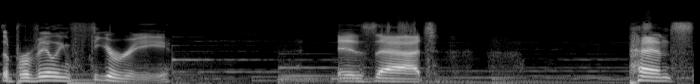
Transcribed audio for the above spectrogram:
the prevailing theory is that Pence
